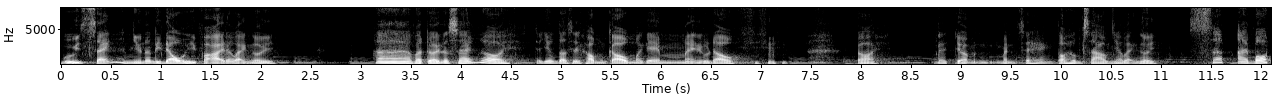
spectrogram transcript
buổi sáng hình như nó đi đâu thì phải đó bạn ơi. À, và trời nó sáng rồi chắc chúng ta sẽ không câu mấy cái em này nữa đâu. Rồi để chờ mình mình sẽ hẹn tối hôm sau nha bạn ơi. Sắp ibot.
